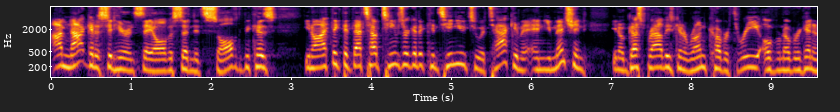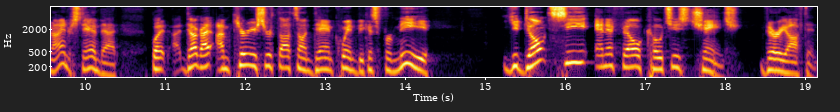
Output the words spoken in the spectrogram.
I'm not going to sit here and say all of a sudden it's solved because, you know, I think that that's how teams are going to continue to attack him. And you mentioned, you know, Gus Bradley's going to run cover three over and over again, and I understand that. But, uh, Doug, I, I'm curious your thoughts on Dan Quinn because for me, you don't see NFL coaches change very often.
